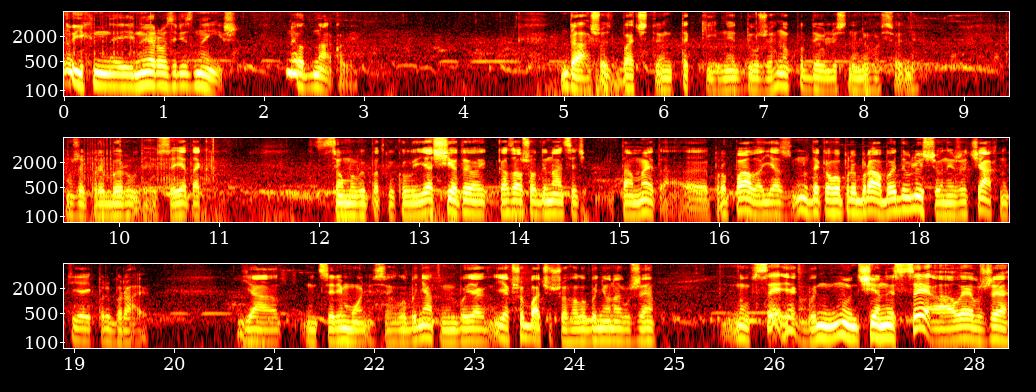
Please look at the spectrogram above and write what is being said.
ну, їх не, не розрізниш. Не однакові. Да, щось бачите, він такий не дуже. Ну, подивлюсь на нього сьогодні. Може приберу, да. Я так в цьому випадку, коли я ще казав, що 11 там мета е, пропало, я ж ну, декого прибрав, бо я дивлюсь, що вони вже чахнуть, і я їх прибираю. Я не церемонюся голубенятами, бо я, якщо бачу, що голубеньонок вже ну, все, якби, ну, ще не все, але вже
